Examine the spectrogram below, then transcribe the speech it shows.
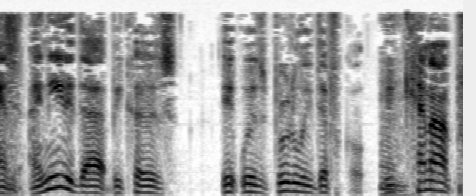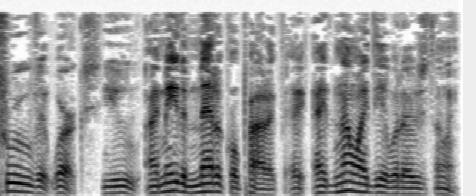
and I needed that because it was brutally difficult. You cannot prove it works. You, I made a medical product. I, I had no idea what I was doing.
